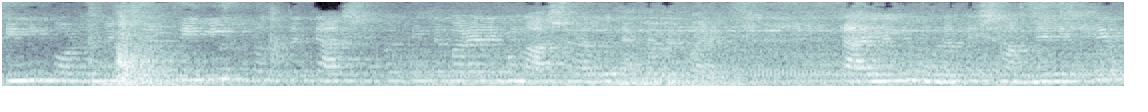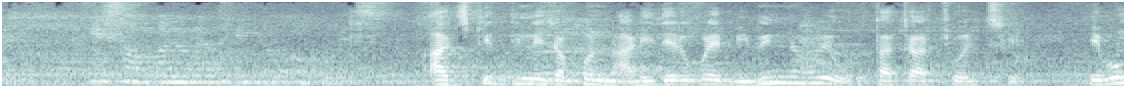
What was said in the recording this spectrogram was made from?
তিনি পরমেশ্বর তিনি প্রত্যেককে আশীর্বাদ দিতে পারেন এবং আশার আলো দেখাতে পারেন তাই ওনাকে সামনে রেখে এই সম্মান ওনার গ্রহণ করেছি আজকের দিনে যখন নারীদের উপরে বিভিন্নভাবে অত্যাচার চলছে এবং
